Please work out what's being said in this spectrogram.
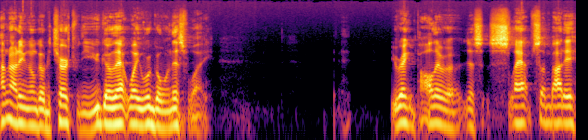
I'm not even going to go to church with you. You go that way, we're going this way. You reckon Paul ever just slapped somebody?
